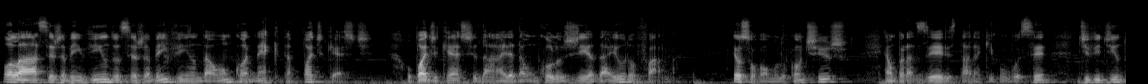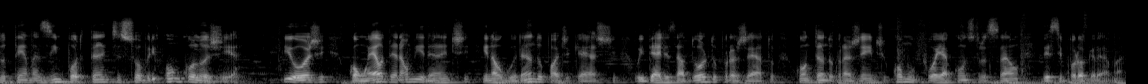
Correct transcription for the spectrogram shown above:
Olá, seja bem-vindo, seja bem-vinda ao OnConecta Podcast, o podcast da área da oncologia da Eurofarma. Eu sou Rômulo Contijo, é um prazer estar aqui com você, dividindo temas importantes sobre oncologia. E hoje, com Helder Almirante, inaugurando o podcast, o idealizador do projeto, contando para gente como foi a construção desse programa.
